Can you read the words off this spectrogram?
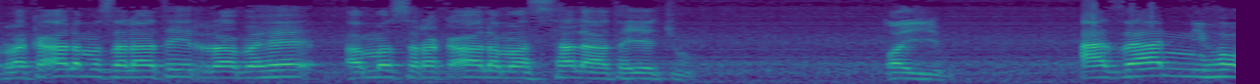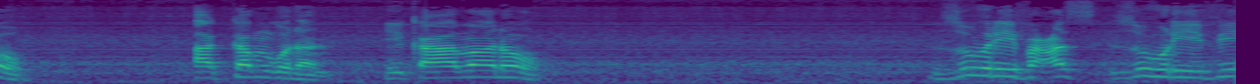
raka'a lama salaate irraa bahee ammas raka'a lama salaata jechuu ayyib azaanni hoo akkam godhan iqaamaan hoo zuhurii fi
